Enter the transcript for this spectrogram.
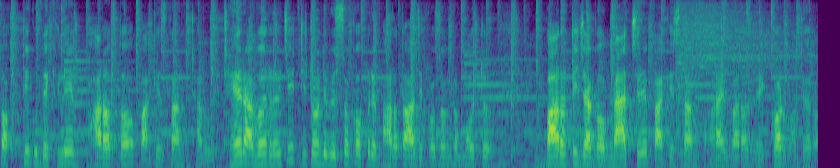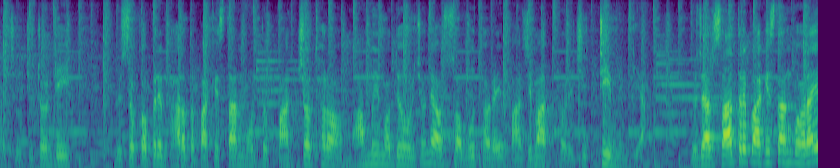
শক্তিকে দেখলে ভারত পাকিস্তান ঠার ঢের আগরে রয়েছে টি টোয়েন্টি বিশ্বকপে ভারত আজ পর্যন্ত মোট বারোটি যাক ম্যাচে পাকিস্তান হরাইবার রেকর্ড রয়েছে টি টোয়েন্টি বিশ্বকপে ভারত পাকিস্তান মোট পাঁচ থর মুহামুহি হয়েছেন আর আবুথরে বাজিমাত করেছে টিম ইন্ডিয়া দু হাজার সাতরে পাকিস্তান হরাই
